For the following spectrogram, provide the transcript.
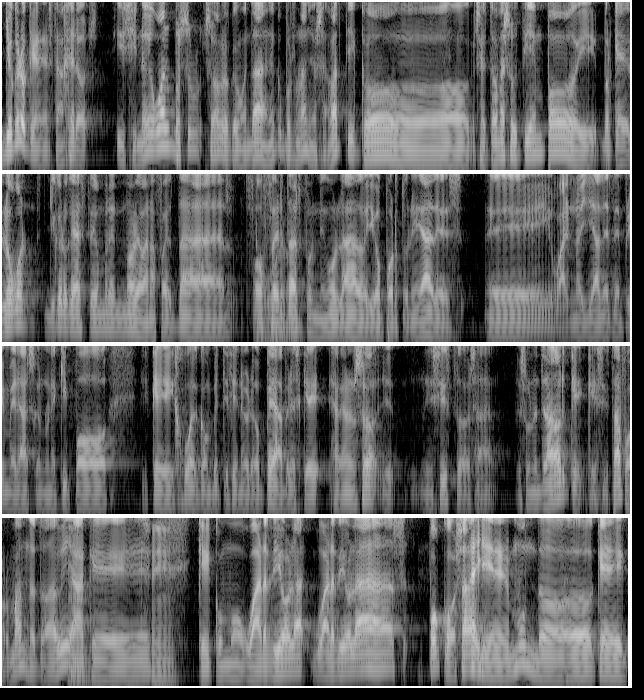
yo creo que en extranjeros. Y si no, igual, pues solo lo que comentaban, ¿eh? pues un año sabático, se tome su tiempo. y Porque luego yo creo que a este hombre no le van a faltar ofertas por ningún lado y oportunidades. Eh, igual no ya desde primeras con un equipo que juegue competición europea, pero es que Xabi Alonso, insisto, o sea, es un entrenador que, se está formando todavía, mm, que, que como Guardiola, Guardiolas pocos hay en el mundo, que,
